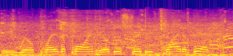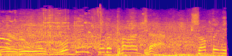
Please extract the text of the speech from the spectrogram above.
He will play the point. He'll distribute quite a bit. Here he is looking for the contact. Something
